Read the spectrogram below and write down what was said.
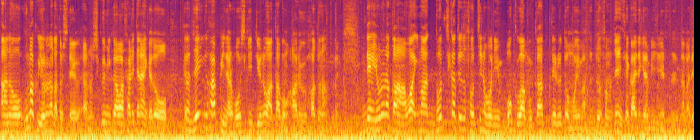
あ、あのうまく世の中としてあの仕組み化はされてないけどけど全員がハッピーになる方式っていうのは多分あるはずなんですよね。で世の中は今どっちかというとそっちの方に僕は向かってると思いますその全世界的なビジネスの中で。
